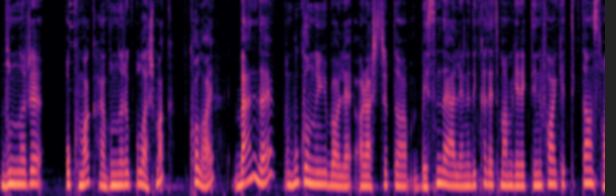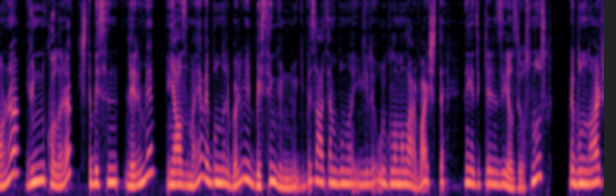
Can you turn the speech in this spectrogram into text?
Bunları okumak, yani bunlara ulaşmak kolay. Ben de bu konuyu böyle araştırıp da besin değerlerine dikkat etmem gerektiğini fark ettikten sonra günlük olarak işte besinlerimi yazmaya ve bunları böyle bir besin günlüğü gibi zaten bununla ilgili uygulamalar var. İşte ne yediklerinizi yazıyorsunuz ve bunlar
